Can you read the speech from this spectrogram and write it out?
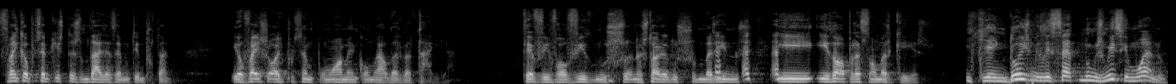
Se bem que eu percebo que isto das medalhas é muito importante. Eu vejo, olho, por exemplo, para um homem como Helder Batalha, que esteve envolvido nos- na história dos submarinos e, e da Operação Marquês. E que em 2007, no mesmíssimo ano,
